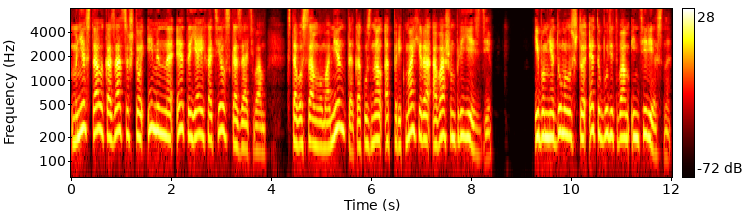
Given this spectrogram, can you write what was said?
мне стало казаться, что именно это я и хотел сказать вам — с того самого момента, как узнал от парикмахера о вашем приезде, ибо мне думалось, что это будет вам интересно,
